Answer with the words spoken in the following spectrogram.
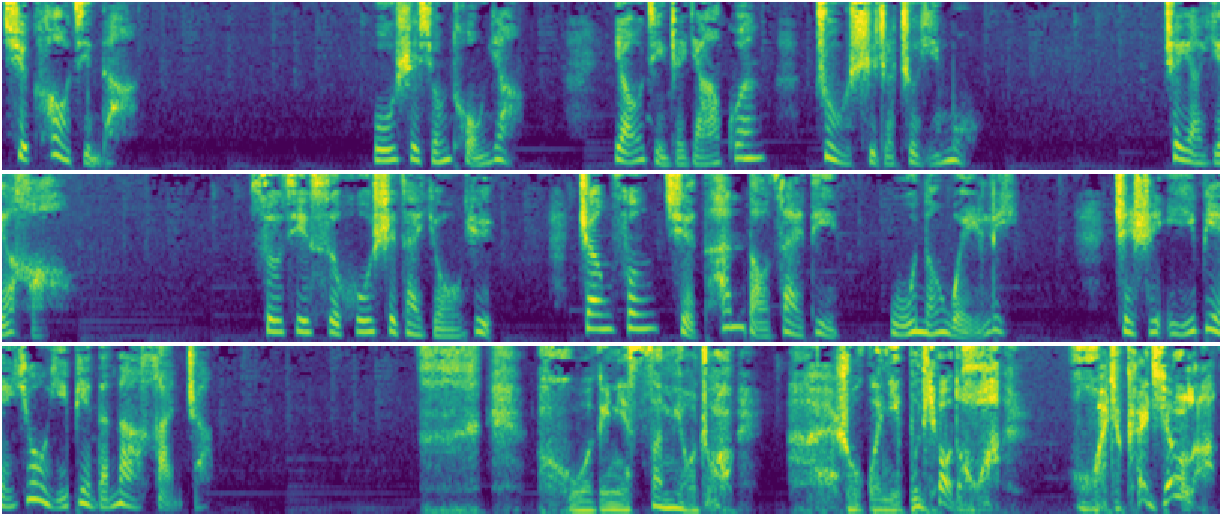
去靠近他。吴世雄同样咬紧着牙关，注视着这一幕。这样也好。苏七似乎是在犹豫，张峰却瘫倒在地，无能为力，只是一遍又一遍的呐喊着：“我给你三秒钟，如果你不跳的话。”我就开枪了！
